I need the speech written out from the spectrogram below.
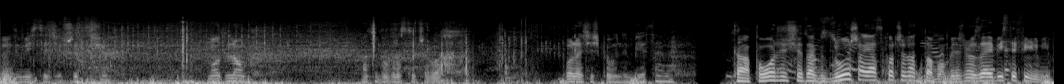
to jest miejsce, gdzie wszyscy się modlą. A tu po prostu trzeba polecieć pełnym piecem. Tak, położyć się tak wzdłuż, a ja skoczę nad tobą. Będziesz miał zajebisty filmik.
